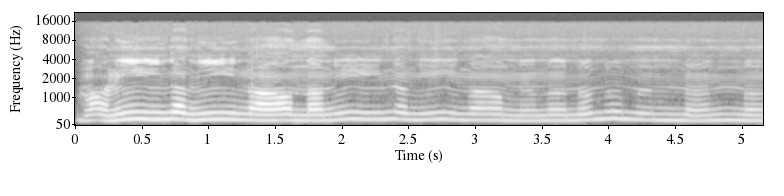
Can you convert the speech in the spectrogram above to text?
Nani nani na nani nani na nı nı nı nı nı nı nı.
